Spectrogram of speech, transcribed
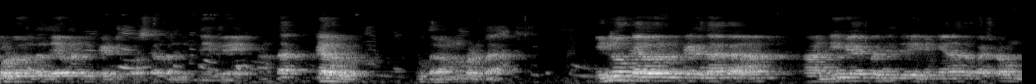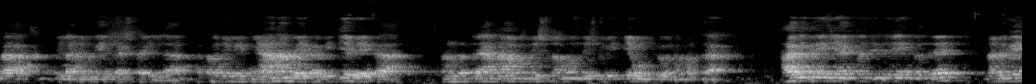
ಕೊಡುವಂತ ದೇವರ ಟಿಕೆಟ್ಗೋಸ್ಕರ ಬಂದಿದ್ದೇವೆ ಅಂತ ಕೆಲವರು ಉತ್ತರವನ್ನು ಕೊಡ್ತಾರೆ. ಇನ್ನು ಕೆಲವರನ್ನು ಕೇಳಿದಾಗ ನೀವ್ ಯಾಕೆ ಬಂದಿದ್ರಿ ನಿಮ್ಗೆ ಏನಾದ್ರು ಕಷ್ಟ ಉಂಟಾ? ಇಲ್ಲ ನಮ್ಗೇನ್ ಕಷ್ಟ ಇಲ್ಲ. ಅಥವಾ ನಿಮಗೆ ಜ್ಞಾನ ಬೇಕಾ? ವಿದ್ಯೆ ಬೇಕಾ? ಅಂತಂದ್ರೆ ನಾವೊಂದಿಷ್ಟು, ನಮ್ಮೊಂದಿಷ್ಟು ವಿದ್ಯೆ ಉಂಟು ನಮ್ಮ ಹತ್ರ. ಹಾಗಿದ್ರೆ ಯಾಕೆ ಬಂದಿದ್ರಿ ಅಂತಂದ್ರೆ, ನಮಗೆ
